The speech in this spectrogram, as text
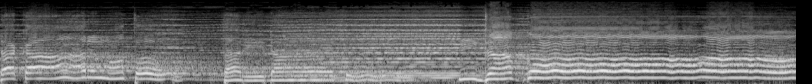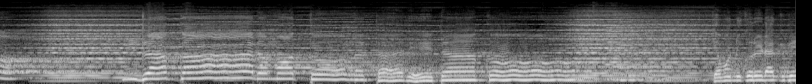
ডাকার মতো তারে ডাকো। ডাকো। ডাকার মতন তারে ডাকো। কেমন করে ডাকবে?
